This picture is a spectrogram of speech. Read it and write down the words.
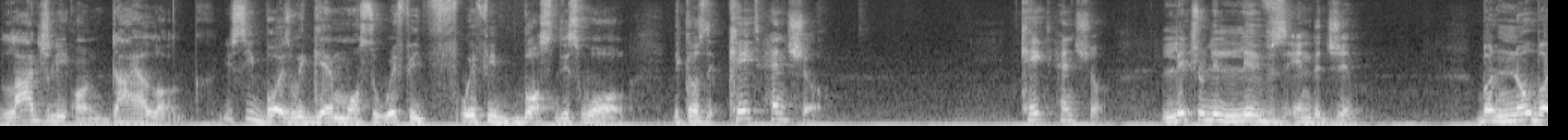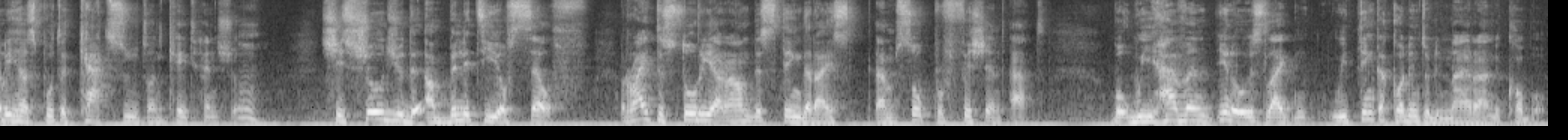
largely on dialogue. You see, boys, we get muscle if we if we bust this wall because Kate Henshaw, Kate Henshaw, literally lives in the gym, but nobody has put a cat suit on Kate Henshaw. She showed you the ability of self. Write the story around this thing that I am so proficient at, but we haven't. You know, it's like we think according to the naira and the kobo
